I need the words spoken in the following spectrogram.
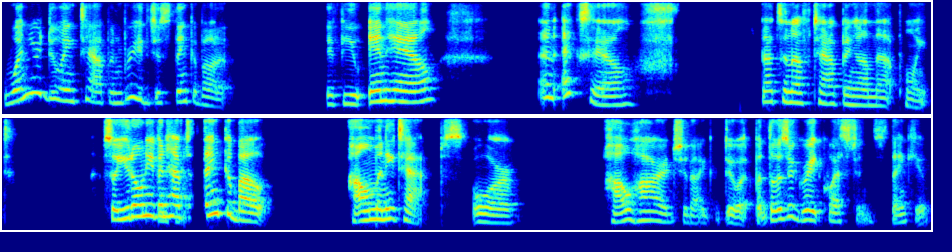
when you're doing tap and breathe, just think about it. If you inhale and exhale, that's enough tapping on that point. So you don't even have to think about how many taps or how hard should I do it? But those are great questions. Thank you.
